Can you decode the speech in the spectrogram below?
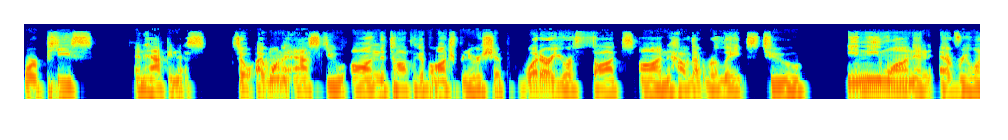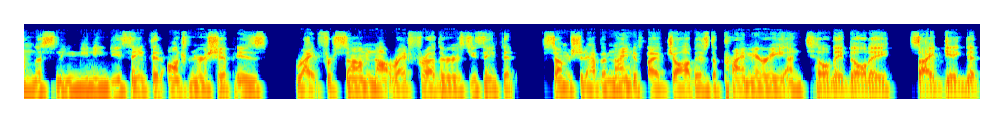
or peace and happiness? So I want to ask you on the topic of entrepreneurship, what are your thoughts on how that relates to anyone and everyone listening? Meaning, do you think that entrepreneurship is right for some, not right for others? Do you think that some should have a nine to five job as the primary until they build a side gig that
